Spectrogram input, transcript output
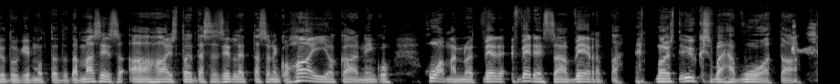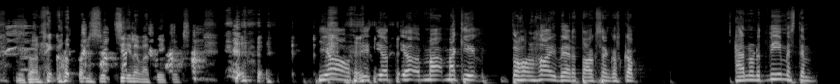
jutukin, mutta tota, mä siis äh, haistoin tässä sille, että tässä on niinku hai, joka on niinku huomannut, että vedessä on verta, että noista yksi vähän vuotaa, niin on niinku ottanut sut silmätikuksi. Joo, siis jo, jo, mä, mäkin tuohon hai-vertaukseen, koska hän on nyt viimeisten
